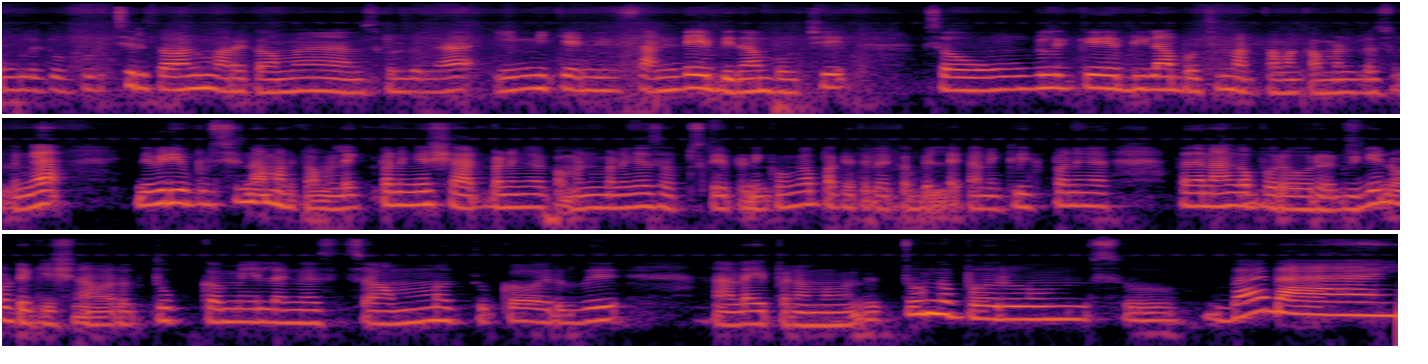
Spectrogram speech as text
உங்களுக்கு பிடிச்சிருக்கான்னு மறக்காமல் சொல்லுங்கள் இன்றைக்கி எனக்கு சண்டே இப்படி தான் போச்சு. ஸோ உங்களுக்கு எப்படிலாம் போச்சு மறக்காமல் கமெண்ட்டில் சொல்லுங்கள் இந்த வீடியோ பிடிச்சிருந்தா மறக்காமல் லைக் பண்ணுங்கள் ஷேர் பண்ணுங்கள் கமெண்ட் பண்ணுங்கள் சப்ஸ்கிரைப் பண்ணிக்கோங்க. பக்கத்தில் இருக்க பெல்லைக்கான கிளிக் பண்ணுங்கள் அப்போ தான் நாங்கள் போகிற ஒரு வீடியோ நோட்டிஃபிகேஷன் வரும். தூக்கமே இல்லைங்க. செம்ம தூக்கம் வருது. அதனால் இப்போ நம்ம வந்து தூங்க போகிறோம் ஸோ பாய் பாய்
